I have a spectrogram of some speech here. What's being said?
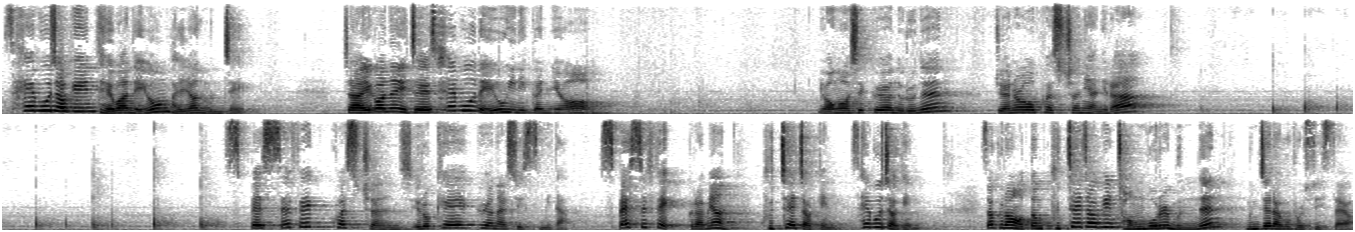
세부적인 대화 내용 관련 문제. 자, 이거는 이제 세부 내용이니까요. 영어식 표현으로는 general question이 아니라 specific questions 이렇게 표현할 수 있습니다. specific 그러면 구체적인, 세부적인 그래서 그런 어떤 구체적인 정보를 묻는 문제라고 볼 수 있어요.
